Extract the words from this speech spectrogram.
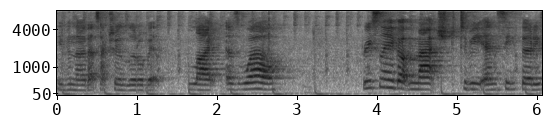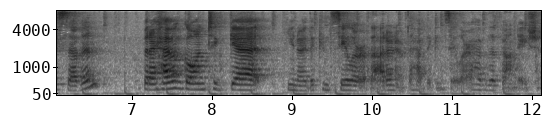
Even though that's actually a little bit light as well. Recently I got matched to be NC37, but I haven't gone to get, you know, the concealer of that. I don't know if they have the concealer, I have the foundation.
